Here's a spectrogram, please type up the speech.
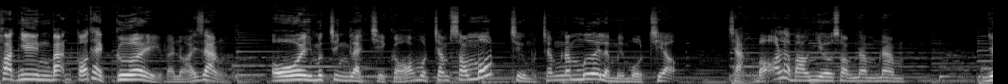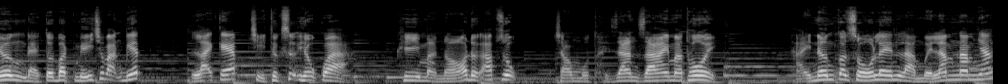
Thoạt nhìn bạn có thể cười và nói rằng Ôi mức chênh lệch chỉ có 161 trừ 150 là 11 triệu chẳng bỏ là bao nhiêu sau 5 năm. Nhưng để tôi bật mí cho bạn biết, lãi kép chỉ thực sự hiệu quả khi mà nó được áp dụng trong một thời gian dài mà thôi. Hãy nâng con số lên là 15 năm nhé.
